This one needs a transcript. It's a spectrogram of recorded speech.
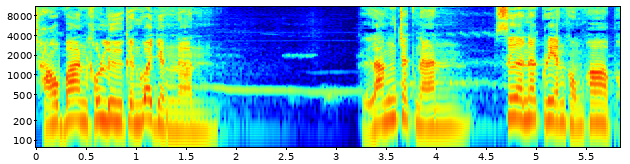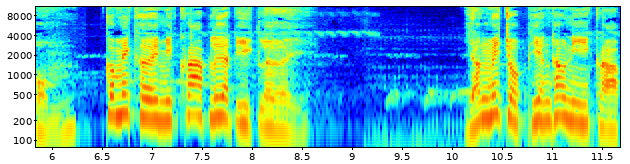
ชาวบ้านเขาลือกันว่าอย่างนั้น หลังจากนั้นเสื้อนักเรียนของพ่อผมก็ไม่เคยมีคราบเลือดอีกเลย ยังไม่จบเพียงเท่านี้ครับ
